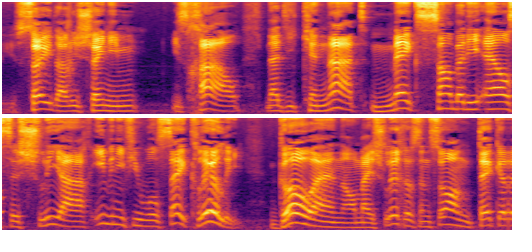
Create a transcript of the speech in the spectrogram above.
the Yisayid Arishenim is chal that he cannot make somebody else a shliach, even if you will say clearly, go and on my shlichus and so on, take it,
